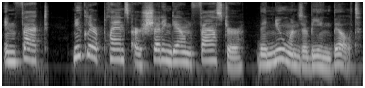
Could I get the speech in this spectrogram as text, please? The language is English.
In fact, nuclear plants are shutting down faster than new ones are being built.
